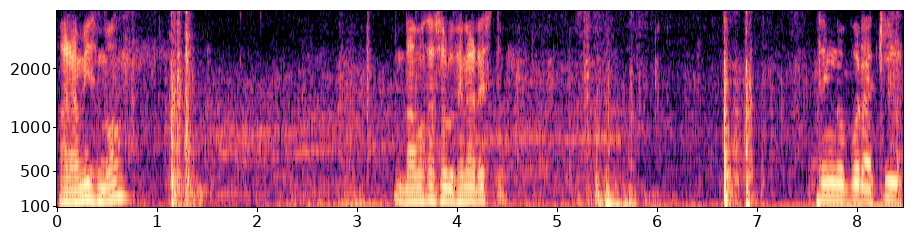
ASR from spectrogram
ahora mismo vamos a solucionar esto. Tengo por aquí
